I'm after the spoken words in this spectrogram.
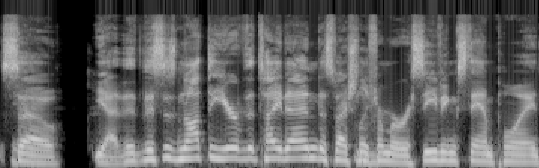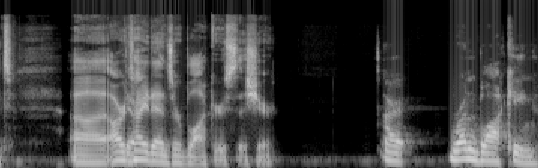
So yeah, th- this is not the year of the tight end, especially Mhm. from a receiving standpoint. Uh, our Yep. tight ends are blockers this year. All right, run blocking.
